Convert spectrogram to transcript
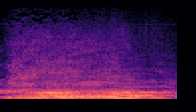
Oh.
